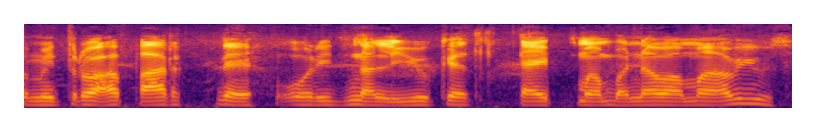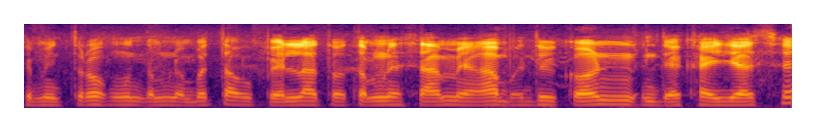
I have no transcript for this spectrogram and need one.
તો મિત્રો આ પાર્કને ઓરિજિનલ યુકે ટાઈપમાં બનાવવામાં આવ્યું છે. મિત્રો, હું તમને બતાવું, પહેલાં તો તમને સામે આ બધું કણ દેખાઈ જશે.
